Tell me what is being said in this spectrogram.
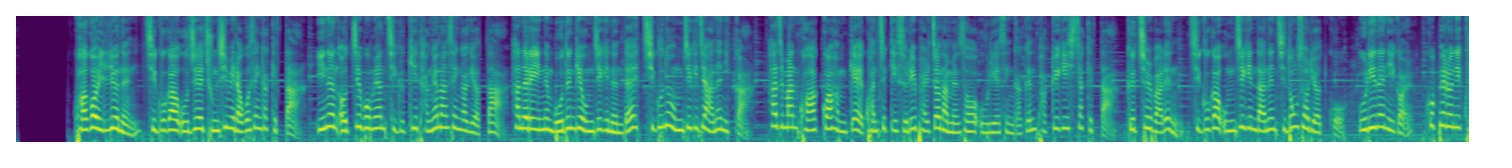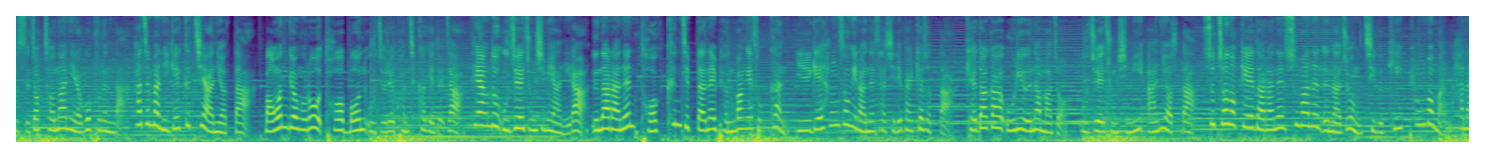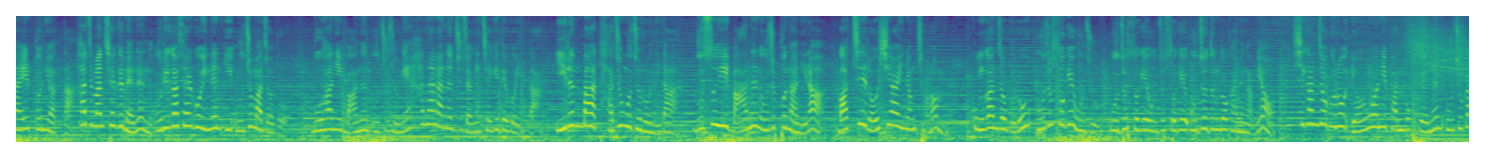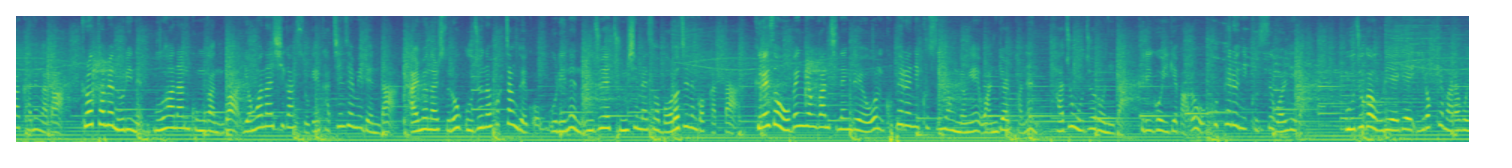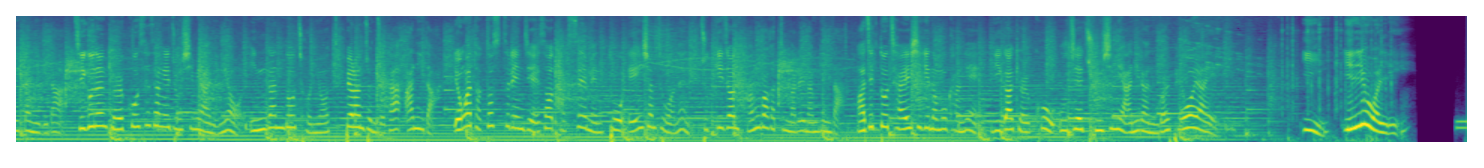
과거 인류는 지구가 우주의 중심이라고 생각했다. 이는 어찌 보면 지극히 당연한 생각이었다. 하늘에 있는 모든 게 움직이는데 지구는 움직이지 않으니까. 하지만 과학과 함께 관측 기술이 발전하면서 우리의 생각은 바뀌기 시작했다. 그 출발은 지구가 움직인다는 지동설이었고 우리는 이걸 코페르니쿠스적 전환이라고 부른다. 하지만 이게 끝이 아니었다. 망원경으로 더 먼 우주를 관측하게 되자 태양도 우주의 중심이 아니라 은하라는 더 큰 집단의 변방에 속한 일개 항성이라는 사실이 밝혀졌다. 게다가 우리 은하마저 우주의 중심이 아니었다. 수천억 개에 달하는 수많은 은하 중 지극히 평범한 하나일 뿐이었다. 하지만 최근에는 우리가 살고 있는 이 우주마저도 무한히 많은 우주 중에 하나라는 주장이 제기되고 있다. 이른바 다중우주론이다. 무수히 많은 우주뿐 아니라 마치 러시아 인형처럼 공간적으로 우주 속의 우주, 우주 속의 우주 속의 우주 등도 가능하며 시간적으로 영원히 반복되는 우주가 가능하다. 그렇다면 우리는 무한한 공간과 영원한 시간 속에 갇힌 셈이 된다. 알면 알수록 우주는 확장되고 우리는 우주의 중심에서 멀어지는 것 같다. 그래서 500년간 진행되어 온 코페르니쿠스 혁명의 완결판은 다중우주론이다. 그리고 이게 바로 코페르니쿠스 원리다. 우주가 우리에게 이렇게 말하고 있다는 얘기다. 지구는 결코 세상의 중심이 아니며 인간도 전혀 특별한 존재가 아니다. 영화 닥터 스트레인지에서 닥스의 멘토 에이션트 원은 죽기 전 다음과 같은 말을 남긴다. 아직도 자의식이 너무 강해. 네가 결코 우주의 중심이 아니라는 걸 배워야 해. 2. 인류 원리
